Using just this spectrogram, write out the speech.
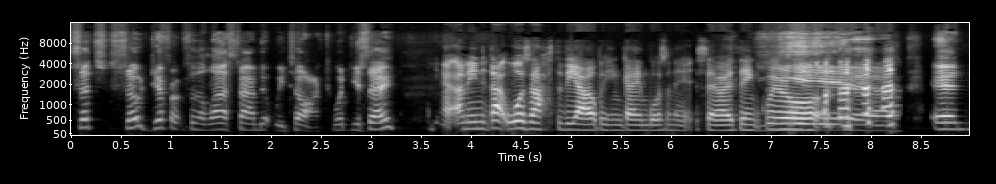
such so different from the last time that we talked. What do you say? Yeah, I mean that was after the Albion game, wasn't it? So I think we are all yeah. and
